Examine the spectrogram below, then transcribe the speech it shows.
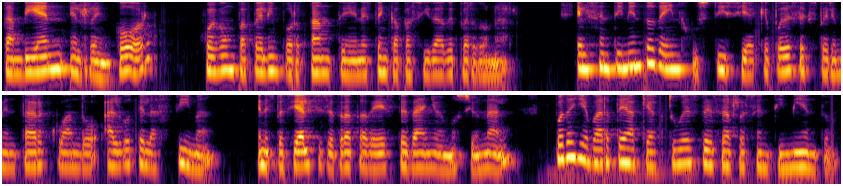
También el rencor juega un papel importante en esta incapacidad de perdonar. El sentimiento de injusticia que puedes experimentar cuando algo te lastima, en especial si se trata de este daño emocional, puede llevarte a que actúes desde el resentimiento,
